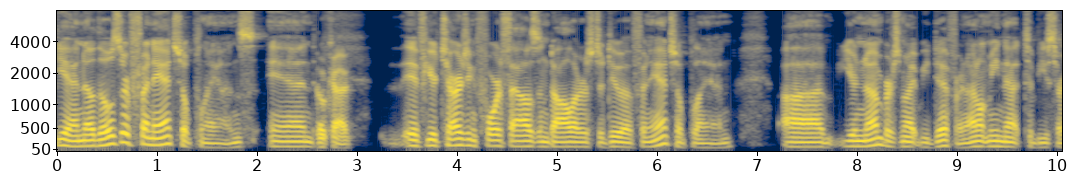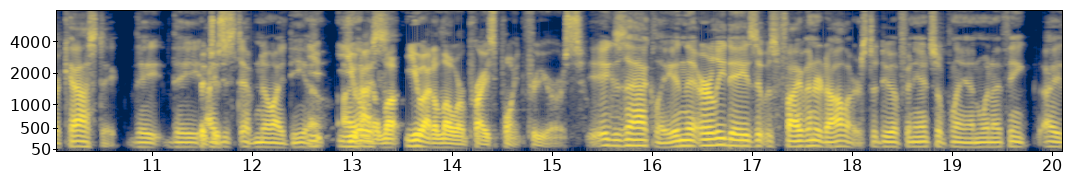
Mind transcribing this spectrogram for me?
Yeah, no, those are financial plans. And okay. if you're charging $4,000 to do a financial plan, uh, your numbers might be different. I don't mean that to be sarcastic. They, they, just, I just have no idea. You, you had always, a lo- you had a lower price point for yours. Exactly. In the early days, it was five hundred dollars to do a financial plan. When I think I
